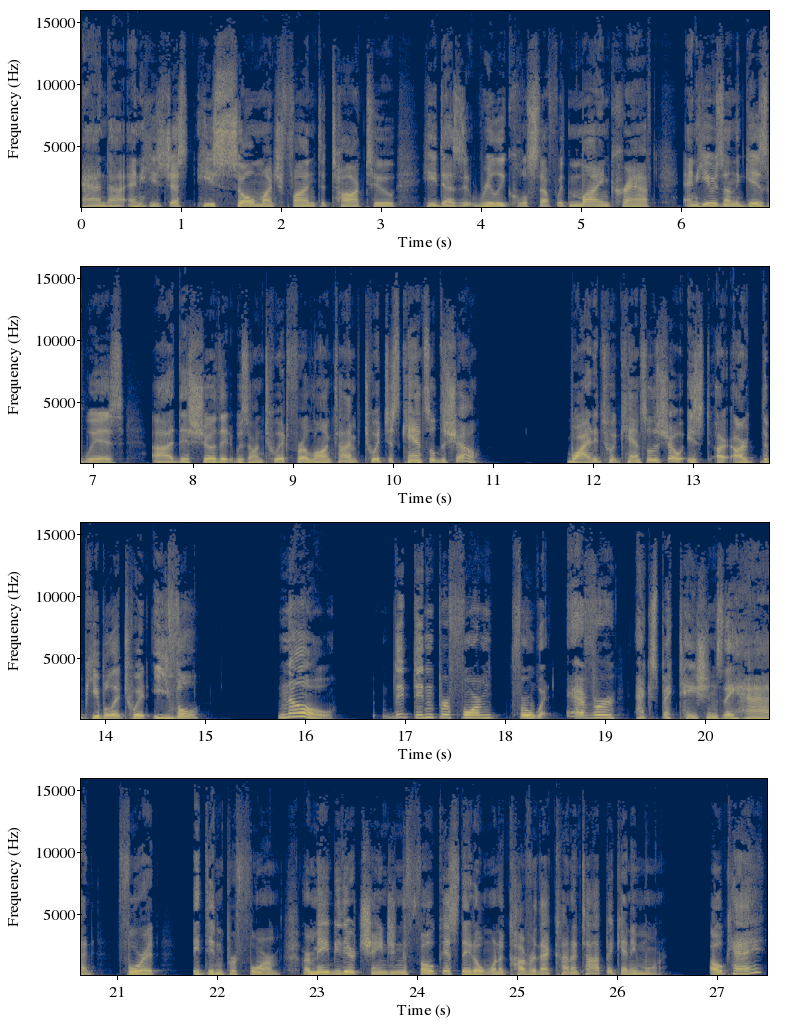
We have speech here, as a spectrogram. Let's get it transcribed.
and uh, and he's just he's so much fun to talk to. He does really cool stuff with Minecraft, and he was on the GizWiz, uh, this show that was on Twit for a long time. Twit just canceled the show. Why did Twit cancel the show? Is are, are the people at Twit evil? No, they didn't perform for whatever expectations they had for it it didn't perform. Or maybe they're changing the focus. They don't want to cover that kind of topic anymore. Okay.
